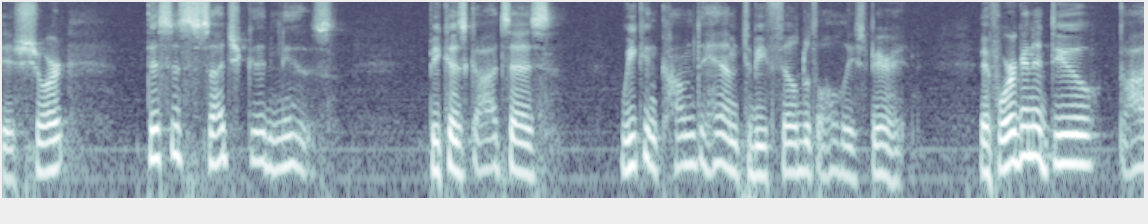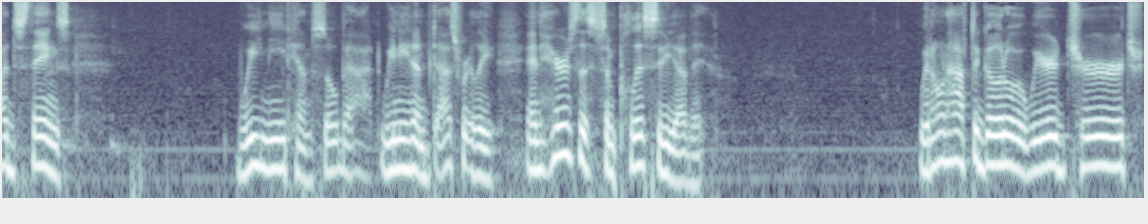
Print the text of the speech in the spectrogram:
is short? This is such good news because God says we can come to Him to be filled with the Holy Spirit. If we're going to do God's things, we need Him so bad. We need Him desperately. And here's the simplicity of it we don't have to go to a weird church.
